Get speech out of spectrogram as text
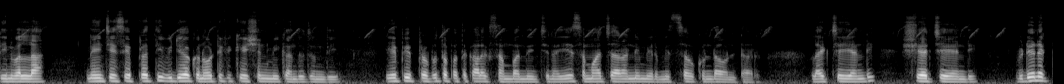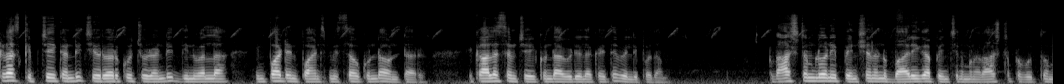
దీనివల్ల నేను చేసే ప్రతి వీడియో యొక్క నోటిఫికేషన్ మీకు అందుతుంది. ఏపీ ప్రభుత్వ పథకాలకు సంబంధించిన ఏ సమాచారాన్ని మీరు మిస్ అవ్వకుండా ఉంటారు. లైక్ చేయండి షేర్ చేయండి. వీడియోని ఎక్కడా స్కిప్ చేయకండి చివరి వరకు చూడండి. దీనివల్ల ఇంపార్టెంట్ పాయింట్స్ మిస్ అవ్వకుండా ఉంటారు. ఇక ఆలస్యం చేయకుండా ఆ వీడియోలోకి అయితే వెళ్ళిపోదాం. రాష్ట్రంలోని పెన్షన్లను భారీగా పెంచిన మన రాష్ట్ర ప్రభుత్వం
